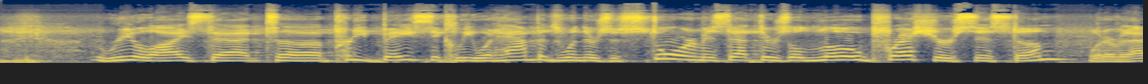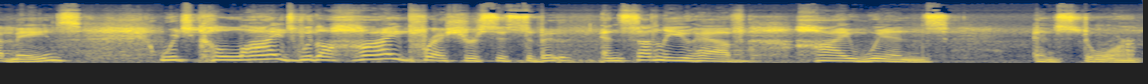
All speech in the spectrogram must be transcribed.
realized that uh, pretty basically what happens when there's a storm is that there's a low pressure system, whatever that means, which collides with a high pressure system, and suddenly you have high winds and storm.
